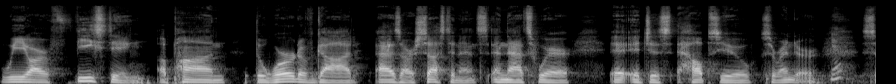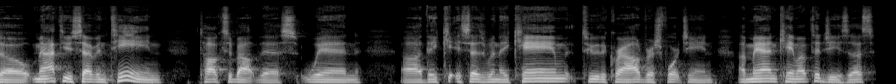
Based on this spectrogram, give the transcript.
we are feasting upon the word of God as our sustenance, and that's where it, it just helps you surrender. Yeah. So Matthew 17 talks about this when uh, they it says when they came to the crowd, verse 14, a man came up to Jesus,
